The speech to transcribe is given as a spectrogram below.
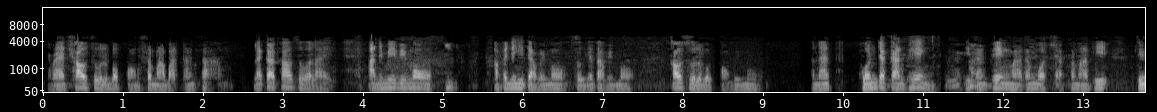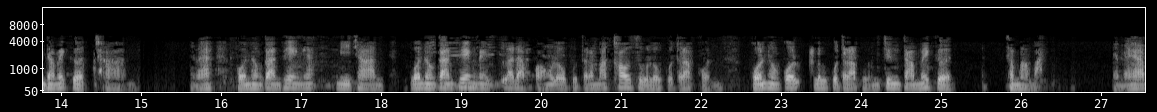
เห็นไหมเข้าสู่ระบบของสมาบัติทั้งสามแล้วก็เข้าสู่อะไรอนิมิวิโมกข์อปนิหิตวิโมกสุญญตวิโมกเข้าสู่ระบบของวิโมกข์เพราะฉะนั้นผลจากการเพ่งที่ท่านเพ่งมาทั้งหมดจากสมาธิจึงทำให้เกิดฌานเห็นไหมผลของการเพ่งเนี้ยมีฌานผลของการเพ่งในระดับของโลกุตระมรรคเข้าสู่โลกุตระผล ผลของโลกุตระผลจึงทำให้เกิดสมาบัติ เห็นไหมครับ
